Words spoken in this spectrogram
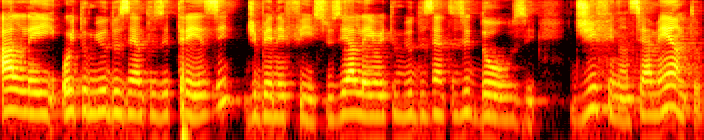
a lei 8213 de benefícios e a lei 8212 de financiamento,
